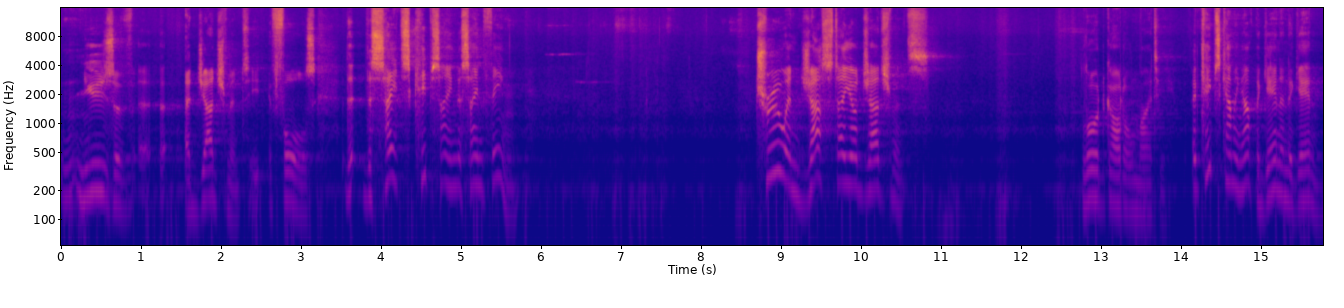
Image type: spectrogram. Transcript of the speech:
news of a, a judgment falls, the, the saints keep saying the same thing. True and just are your judgments, Lord God Almighty. It keeps coming up again and again.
